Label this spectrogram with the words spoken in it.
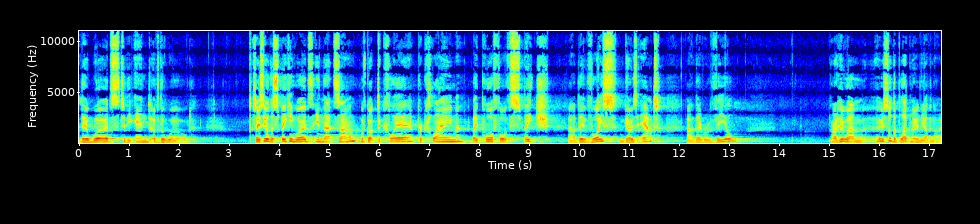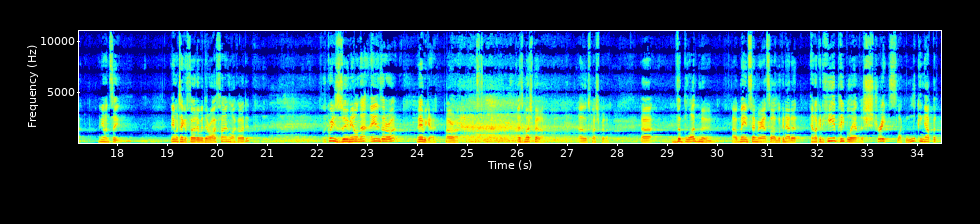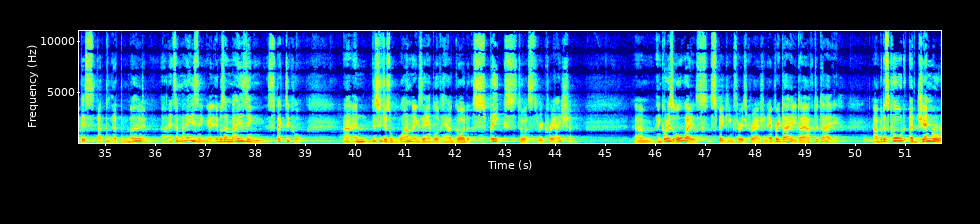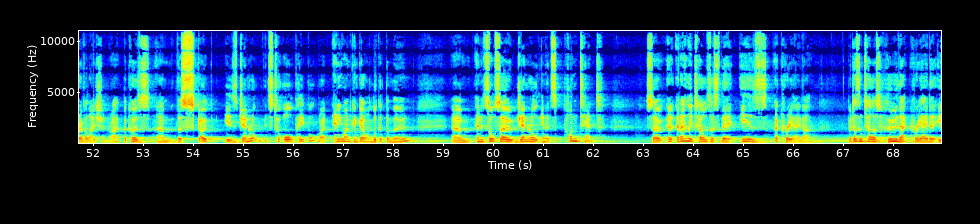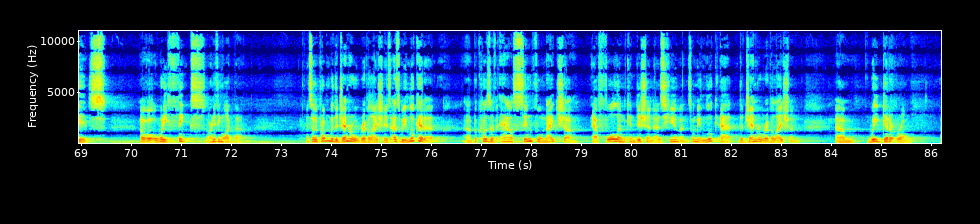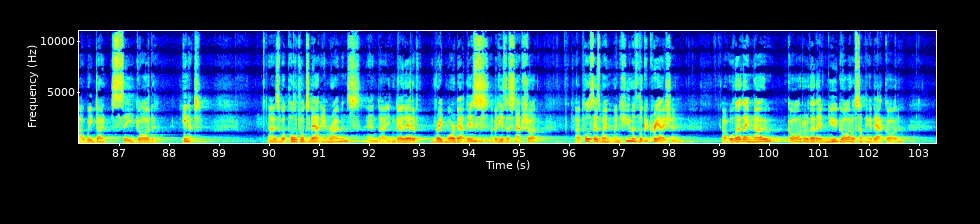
their words to the end of the world. So you see all the speaking words in that psalm? We've got declare, proclaim, they pour forth speech, uh, their voice goes out, uh, they reveal. All right, who, um, who saw the blood moon the other night? Anyone see? Anyone take a photo with their iPhone like I did? Can we zoom in on that? Ian, is that all right? There we go. All right. That's much better. That looks much better. Uh, the blood moon. Uh, me and Sam were outside looking at it, and I could hear people out in the streets, like looking up at this at, at the moon. Uh, it's amazing. It, it, was an amazing spectacle. Uh, and this is just one example of how God speaks to us through creation. Um, and God is always speaking through His creation, every day, day after day. Uh, but it's called a general revelation, right? Because um, the scope is general, it's to all people, right? Anyone can go and look at the moon. Um, and it's also general in its content. So it, it only tells us there is a creator, but doesn't tell us who that creator is or, or what he thinks or anything like that. And so the problem with the general revelation is as we look at it, uh, because of our sinful nature, our fallen condition as humans, when we look at the general revelation, um, we get it wrong. Uh, we don't see God in it. Uh, this is what Paul talks about in Romans, and uh, you can go there to read more about this. But here's a snapshot. Uh, Paul says when, when humans look at creation, uh, although they know God, although they knew God or something about God,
